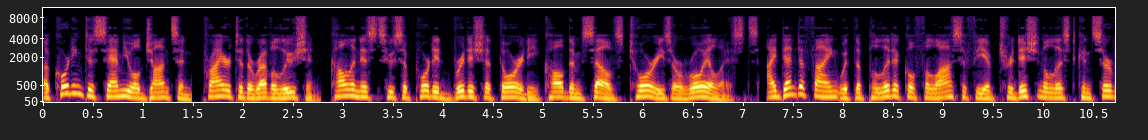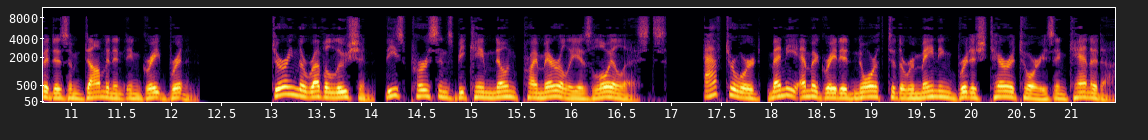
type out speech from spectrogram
According to Samuel Johnson, prior to the Revolution, colonists who supported British authority called themselves Tories or Royalists, identifying with the political philosophy of traditionalist conservatism dominant in Great Britain. During the Revolution, these persons became known primarily as Loyalists. Afterward, many emigrated north to the remaining British territories in Canada.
